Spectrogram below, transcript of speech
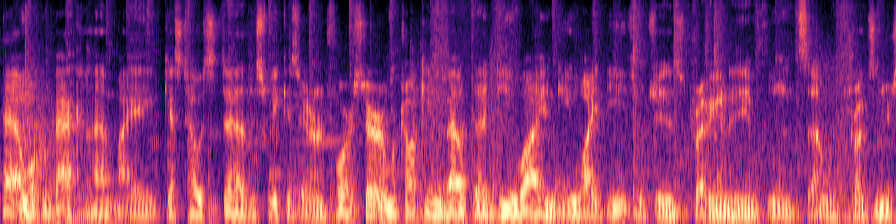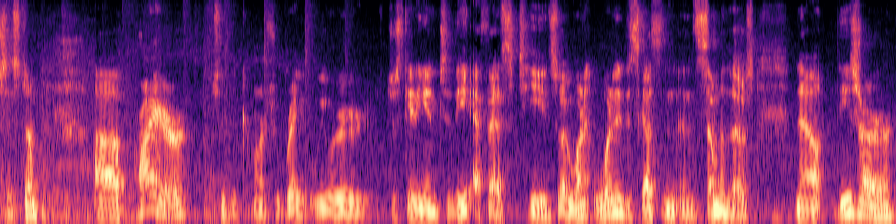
And welcome back. Uh, my guest host uh, this week is Eran Forster, and we're talking about uh, DUI and DUIDs, which is driving under the influence uh, with drugs in your system. Uh, prior to the commercial break, we were just getting into the FST. So I want, want to discuss in, in some of those. Now, these are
